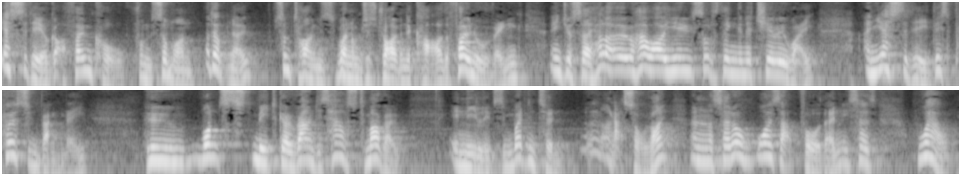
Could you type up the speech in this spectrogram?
Yesterday, I got a phone call from someone, I don't know, sometimes when I'm just driving the car, the phone will ring and just say, hello, how are you, sort of thing in a cheery way. And yesterday, this person rang me who wants me to go round his house tomorrow. And he lives in Weddington. And that's all right. And I said, Oh, why's that for then? He says, Well,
